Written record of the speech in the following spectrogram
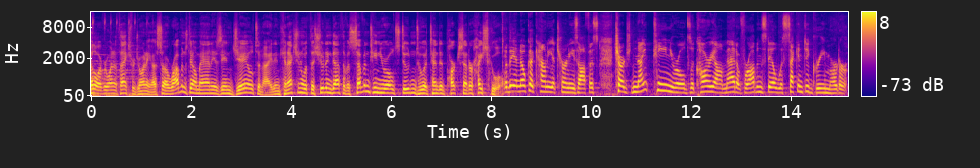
Hello, everyone, and thanks for joining us. A Robbinsdale man is in jail tonight in connection with the shooting death of a 17 year old student who attended Park Center High School. The Anoka County Attorney's Office charged 19 year old Zakariya Ahmed of Robbinsdale with second degree murder.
